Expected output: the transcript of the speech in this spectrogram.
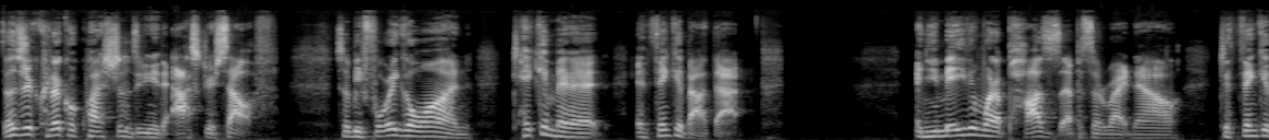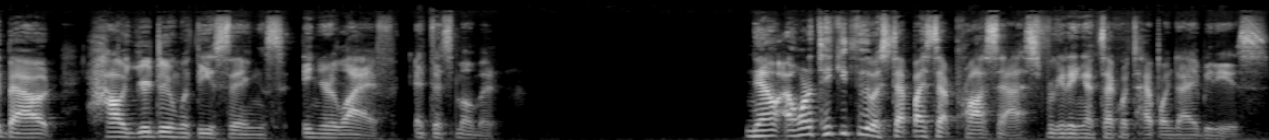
Those are critical questions that you need to ask yourself. So before we go on, take a minute and think about that. And you may even want to pause this episode right now to think about how you're doing with these things in your life at this moment. Now, I want to take you through a step by step process for getting unstuck with type 1 diabetes.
